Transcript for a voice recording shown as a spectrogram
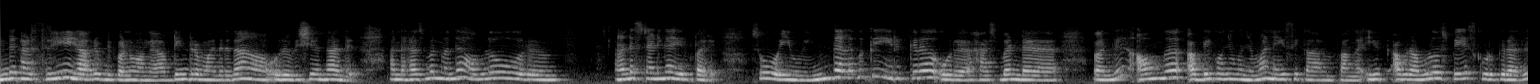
இந்த காலத்துலேயே யார் இப்படி பண்ணுவாங்க? அப்படின்ற மாதிரி தான் ஒரு விஷயந்தான் அது. அந்த ஹஸ்பண்ட் வந்து அவ்வளோ ஒரு அண்டர்ஸ்டாண்டிங்காக இருப்பார். ஸோ இவங்க இந்த அளவுக்கு இருக்கிற ஒரு ஹஸ்பண்டை வந்து அவங்க அப்படியே கொஞ்சம் கொஞ்சமாக நேசிக்க ஆரம்பிப்பாங்க. இ- அவர் அவ்வளோ ஸ்பேஸ் கொடுக்குறாரு.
